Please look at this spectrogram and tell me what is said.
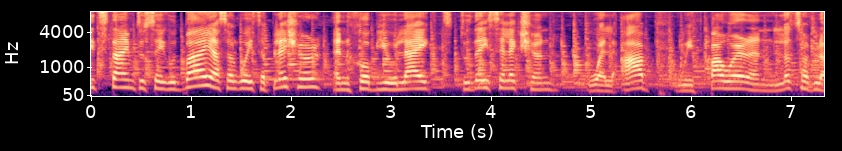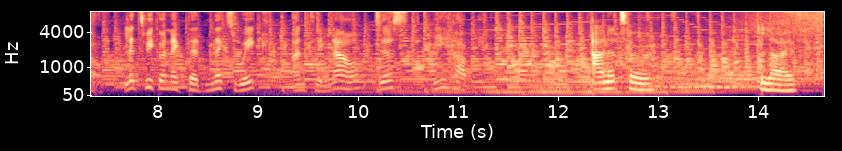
It's time to say goodbye, as always a pleasure, and hope you liked today's selection. Well up, with power and lots of love. Let's be connected next week. Until now, just be happy. Anna Tour. Live.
